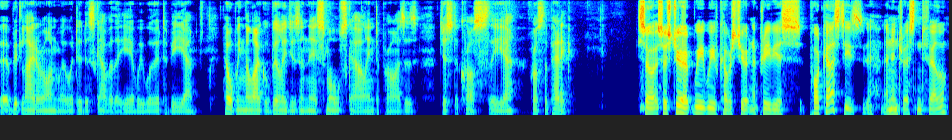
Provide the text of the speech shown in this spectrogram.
a bit later on, we were to discover that yeah, we were to be uh, helping the local villagers and their small scale enterprises just across the uh, across the paddock. So, so Stuart, we, we've covered Stuart in a previous podcast. He's an interesting fellow.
